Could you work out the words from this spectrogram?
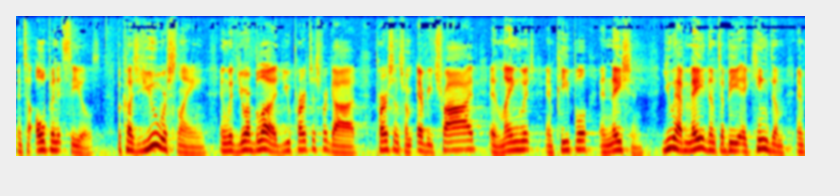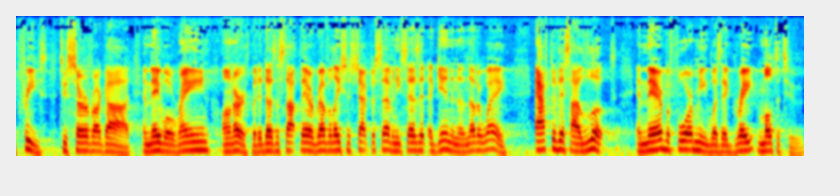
and to open its seals, because you were slain, and with your blood you purchased for God persons from every tribe and language and people and nation. You have made them to be a kingdom and priests to serve our God, and they will reign on earth. But it doesn't stop there. Revelations chapter 7, he says it again in another way. After this, I looked, and there before me was a great multitude,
